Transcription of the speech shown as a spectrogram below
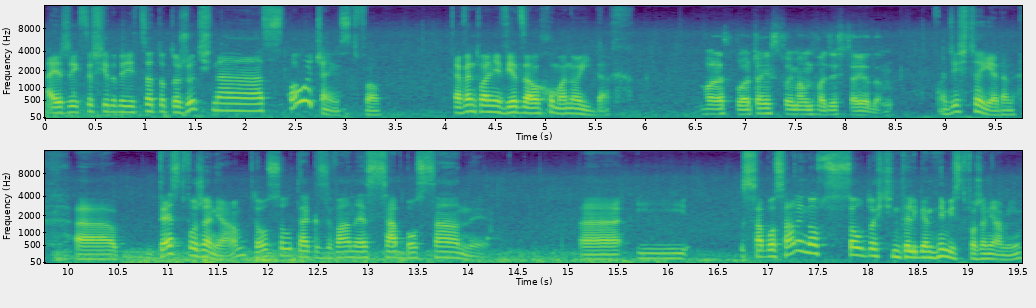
a jeżeli chcesz się dowiedzieć co, to to rzuć na społeczeństwo. Ewentualnie wiedza o humanoidach. Wolę społeczeństwo i mam 21. 21. E, Te stworzenia to są tak zwane sabosany. E, I sabosany no, są dość inteligentnymi stworzeniami,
